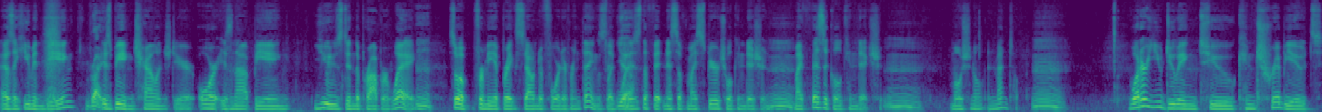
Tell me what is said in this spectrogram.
as a human being Right. is being challenged here or is not being used in the proper way. Mm. So for me, it breaks down to four different things. Like, what Yeah. is the fitness of my spiritual condition, mm. my physical condition, emotional, and mental? What are you doing to contribute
